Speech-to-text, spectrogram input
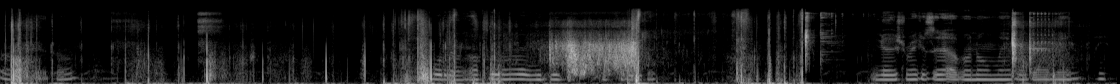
Atıyorum. Buradan atıyorum ve video. Görüşmek üzere abone olmayı ve beğenmeyi unutmayın.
